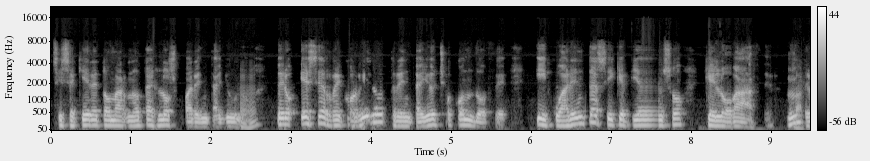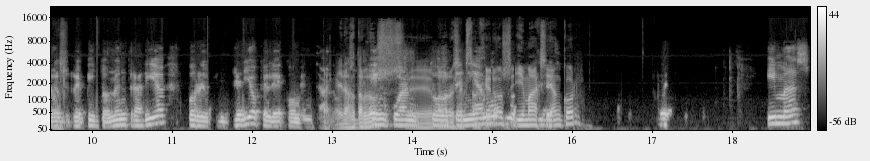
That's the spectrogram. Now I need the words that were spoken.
si se quiere tomar nota, es los 41. Pero ese recorrido 38,12 y 40 sí que pienso que lo va a hacer. Pero repito, no entraría por el criterio que le he comentado. ¿Y las otras dos en cuanto eh, teníamos IMAX y Anchor? IMAX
